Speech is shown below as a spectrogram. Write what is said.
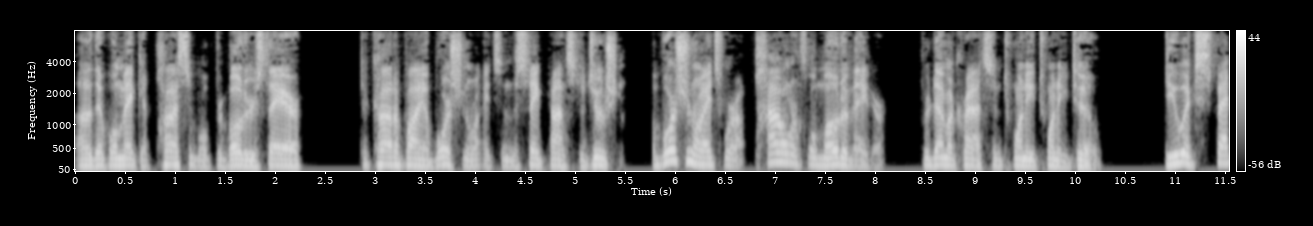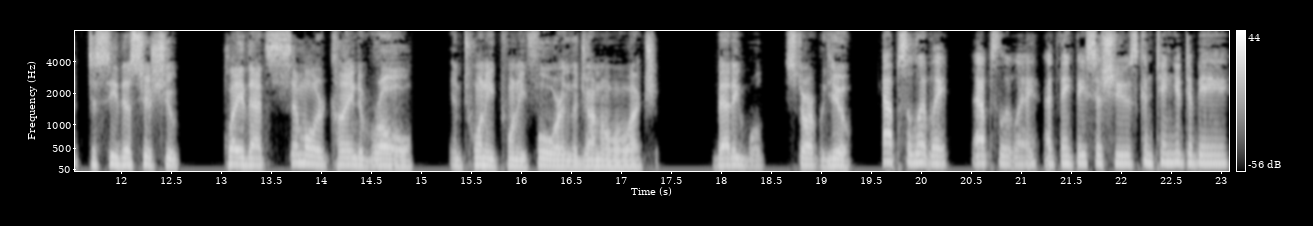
uh, that will make it possible for voters there to codify abortion rights in the state constitution. Abortion rights were a powerful motivator for Democrats in 2022. Do you expect to see this issue play that similar kind of role in 2024 in the general election. Betty, we'll start with you. Absolutely. Absolutely. I think these issues continue to be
